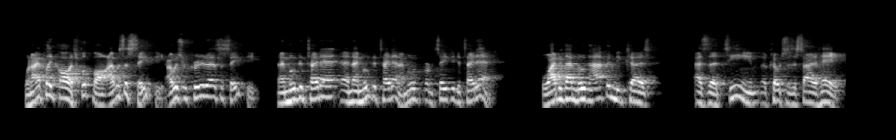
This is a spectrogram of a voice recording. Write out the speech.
when I played college football, I was a safety. I was recruited as a safety, and I moved to tight end. And I moved to tight end. I moved from safety to tight end. Why did that move happen? Because as a team, the coaches decided, hey,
